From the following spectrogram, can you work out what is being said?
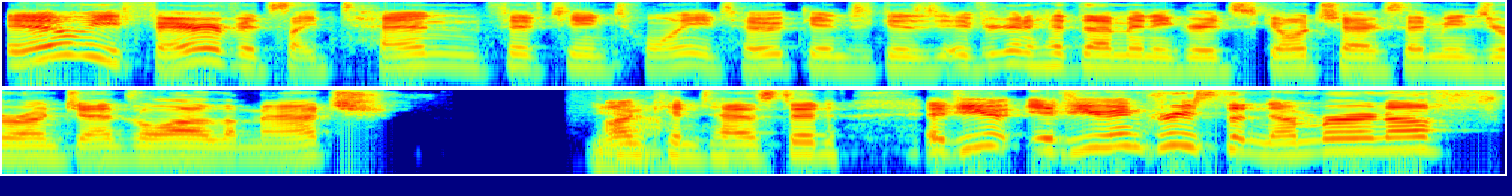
it would be fair if it's like 10, 15, 20 tokens. Because if you're gonna hit that many great skill checks, that means you're on gens a lot of the match. Yeah. uncontested. If you if you increase the number enough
